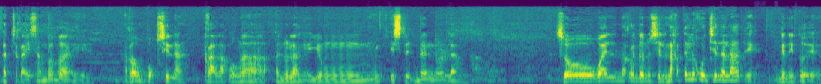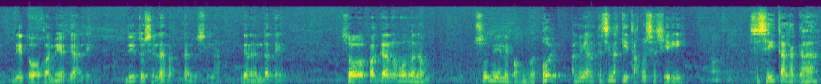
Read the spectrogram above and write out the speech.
at saka isang babae. Nakaumpok sila. Akala ko nga, ano lang eh, yung street vendor lang. So, while nakaganon sila, nakatilikod sila lahat eh. Ganito eh. Dito kami galing. Dito sila, nakaganon sila. Ganun ang dating. So, pag ano kung ano, sumilip ako. Hoy, ano yan? Kasi nakita ko sa Shay. Sa Shay talaga.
